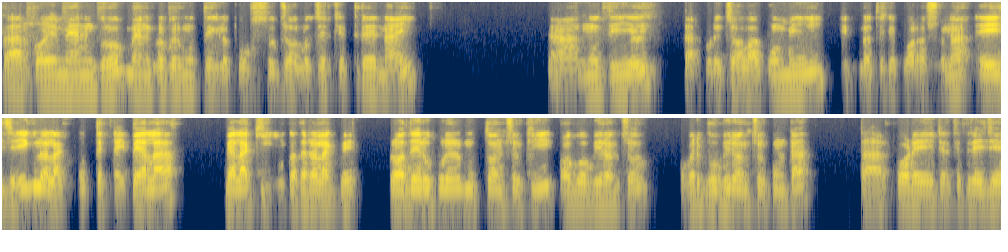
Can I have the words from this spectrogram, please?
তারপরে ম্যানগ্রোভ ম্যানগ্রোভের মধ্যে এগুলো পড়ছো, জলজের ক্ষেত্রে নাই। নদী তারপরে জলাভূমি, এগুলো থেকে পড়াশোনা, এই যে এগুলো লাগবে প্রত্যেকটাই। বেলা বেলা কি? এই কথাটা লাগবে। হ্রদের উপরের মুক্ত অঞ্চল কি? অগভীর অঞ্চল। গভীর অঞ্চল কোনটা? তারপরে এটার ক্ষেত্রে এই যে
